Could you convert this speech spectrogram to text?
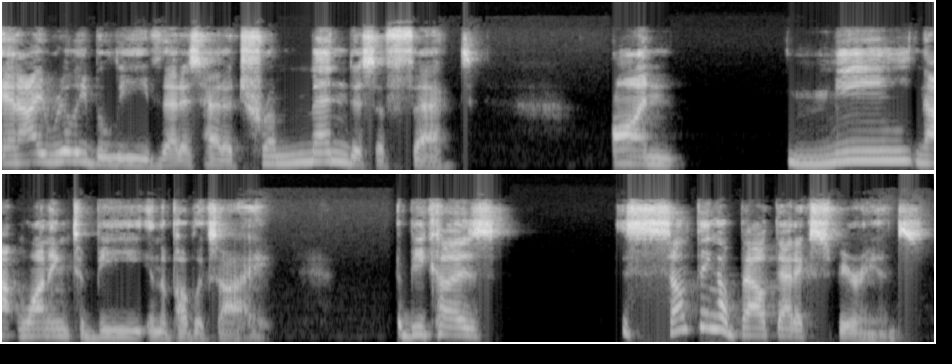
and I really believe that has had a tremendous effect on me not wanting to be in the public's eye because something about that experience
